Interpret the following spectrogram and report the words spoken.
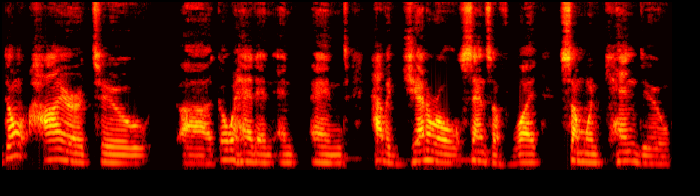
don't hire to uh, go ahead and and and have a general sense of what someone can do.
